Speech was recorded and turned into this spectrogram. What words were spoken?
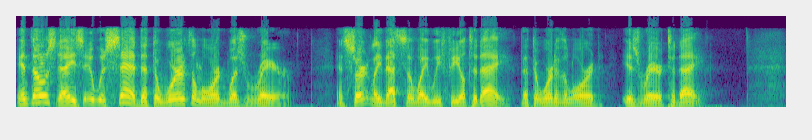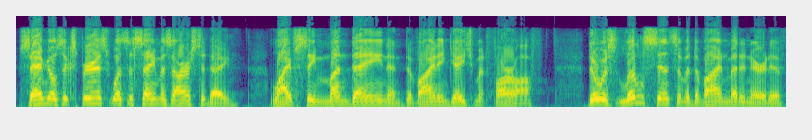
In those days, it was said that the word of the Lord was rare. And certainly that's the way we feel today, that the word of the Lord is rare today. Samuel's experience was the same as ours today. Life seemed mundane and divine engagement far off. There was little sense of a divine meta narrative,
